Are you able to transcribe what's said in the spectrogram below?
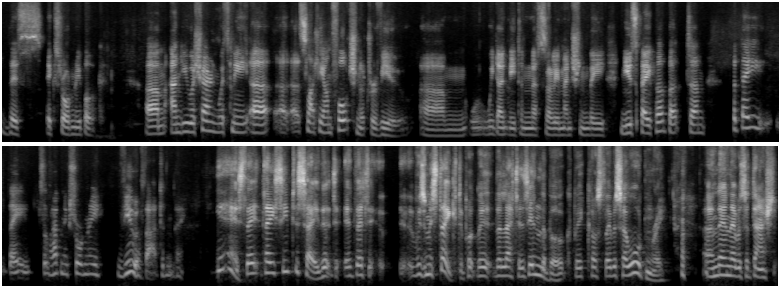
this extraordinary book. Um, and you were sharing with me a, a slightly unfortunate review. Um, we don't need to necessarily mention the newspaper, but um, but they they sort of had an extraordinary view of that, didn't they? Yes, they they seem to say that that it was a mistake to put the the letters in the book because they were so ordinary, and then there was a dash.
